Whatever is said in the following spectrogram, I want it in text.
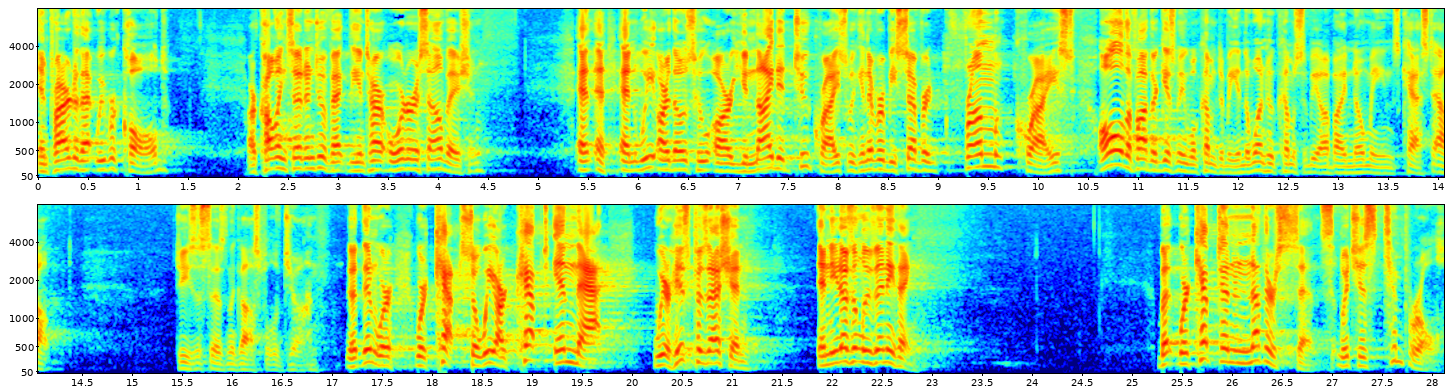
And prior to that, we were called. Our calling set into effect the entire order of salvation. And, and, and, we are those who are united to Christ. We can never be severed from Christ. All the Father gives me will come to me, and the one who comes to me I'll by no means cast out. Jesus says in the Gospel of John. Then we're, we're kept. So we are kept in that. We're his possession, and he doesn't lose anything. But we're kept in another sense, which is temporal.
